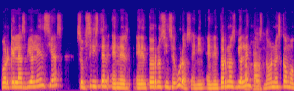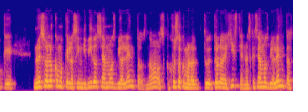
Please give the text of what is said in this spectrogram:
porque las violencias subsisten en, el, en entornos inseguros, en, en entornos violentos, Ajá. ¿no? No es como que no es solo como que los individuos seamos violentos, ¿no? Justo como lo, tú, tú, lo dijiste, no es que seamos violentos,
